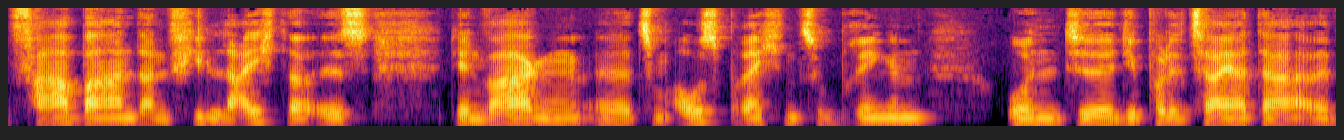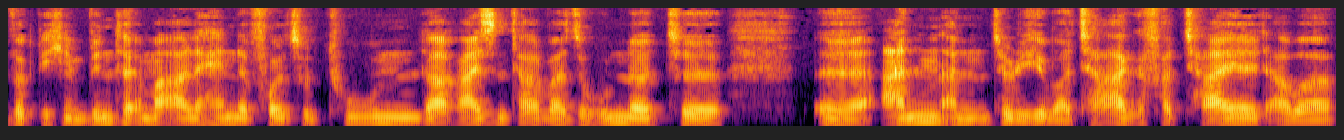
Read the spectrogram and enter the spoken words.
Fahrbahn dann viel leichter ist, den Wagen zum Ausbrechen zu bringen. Und äh, die Polizei hat da wirklich im Winter immer alle Hände voll zu tun. Da reisen teilweise hunderte äh, an, natürlich über Tage verteilt, aber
